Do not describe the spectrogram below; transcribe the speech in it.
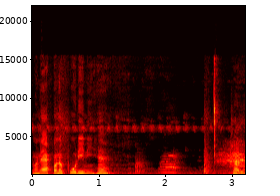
মানে এখনও পড়িনি হ্যাঁ? চলো।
